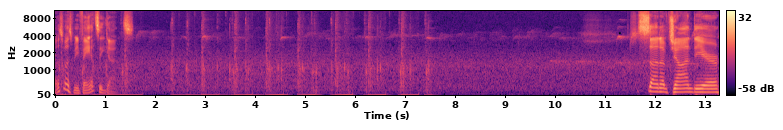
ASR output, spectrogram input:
Those must be fancy guns. Son of John Deere.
